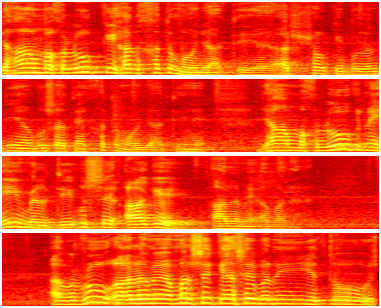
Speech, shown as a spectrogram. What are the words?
جہاں مخلوق کی حد ختم ہو جاتی ہے، عرشوں کی بلندیاں، وسعتیں ختم ہو جاتی ہیں۔ جہاں مخلوق نہیں ملتی، اس سے آگے عالم امر ہے۔ اب روح عالم امر سے کیسے بنی؟ یہ تو اس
